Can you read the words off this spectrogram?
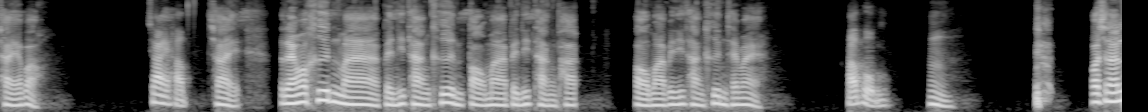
ใช่หรือเปล่า?ใช่ครับ ใช่ แสดงว่าขึ้นมาเป็นทิศทางขึ้นต่อมาเป็นทิศทางพัก ต่อมาเป็นทิศทางขึ้นใช่ไหม?ครับผม อืม เพราะฉะนั้น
